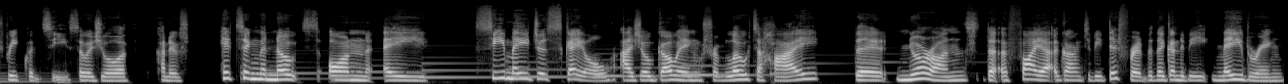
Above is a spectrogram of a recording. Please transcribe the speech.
frequency. So as you're kind of hitting the notes on a C major scale, as you're going from low to high, the neurons that are fire are going to be different, but they're going to be neighboring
